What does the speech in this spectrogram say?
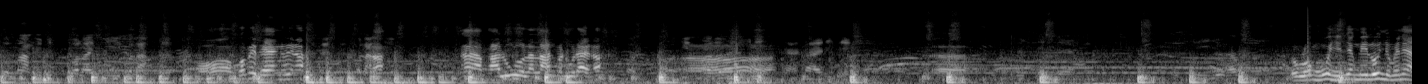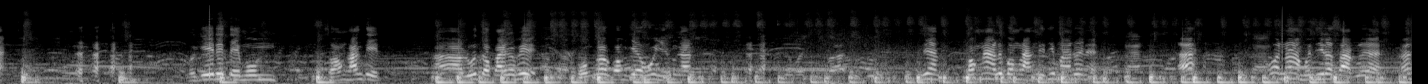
ส่วนมากจะเป็นตัวลายทีฝรั่งเยอะอ๋อ ก็ไม่แพงนะพี่เนาะฝรั่งเยอะถ้าพาลูกหลานๆมาดูได้เนาะอ๋อได้จริงเอ่อๆดีเยอะครับตกลงหูหินยังมีลุ้นอยู่ไหมเนี่ย เมื่อกี้ได้เตะมุมสองครั้งติด อ่าลุ้นต่อไปครับพี่ ผมก็กองเชียร์หูหินเหมือนกัน เนี่ยกองหน้าหรือกองหลังเนี่ยที่มาด้วยเนี่ยฮะเพราะว่าหน้าเหมือนธีรศักดิ์เลยฮะ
